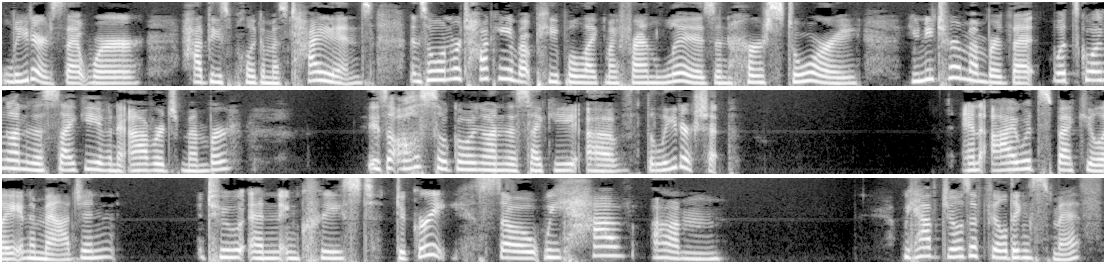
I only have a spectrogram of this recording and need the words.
leaders that were had these polygamous tie-ins. And so when we're talking about people like my friend liz and her story you need to remember that what's going on in the psyche of an average member is also going on in the psyche of the leadership. And i would speculate and imagine to an increased degree. So we have um we have joseph fielding smith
